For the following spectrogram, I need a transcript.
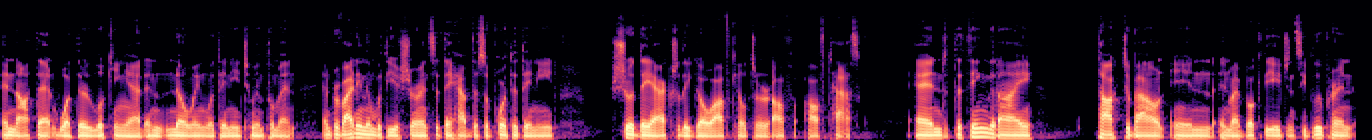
and not that what they're looking at and knowing what they need to implement and providing them with the assurance that they have the support that they need should they actually go off kilter, off, off task. And the thing that I talked about in in my book, The Agency Blueprint,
